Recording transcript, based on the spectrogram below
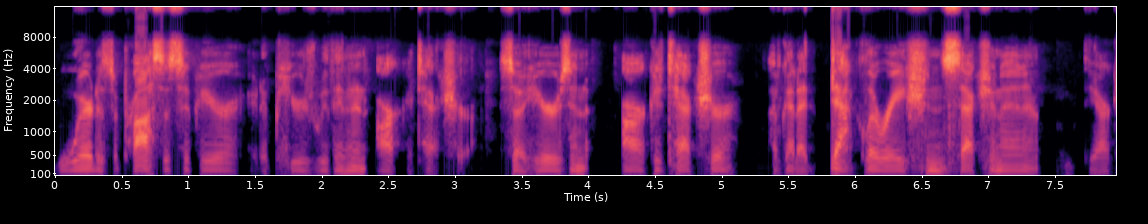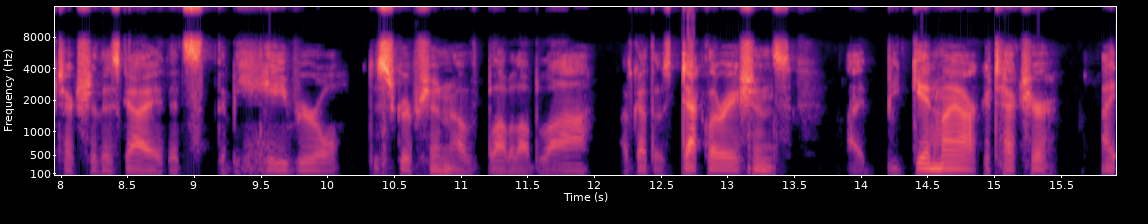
Where does a process appear? It appears within an architecture. So here's an architecture. I've got a declaration section in it. The architecture of this guy, that's the behavioral description of blah, blah, blah. I've got those declarations. I begin my architecture, I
